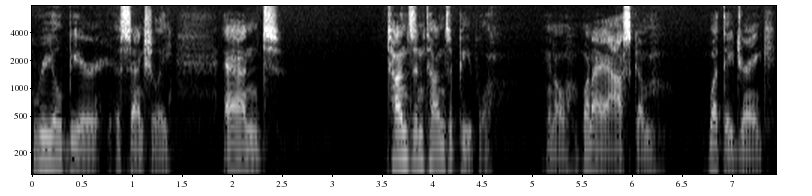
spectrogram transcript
real beer essentially, and tons and tons of people. You know when I ask them what they drink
